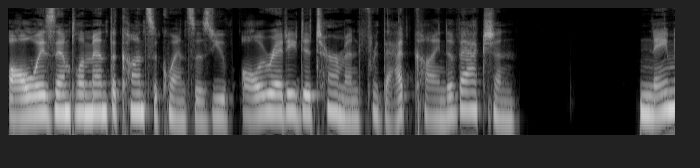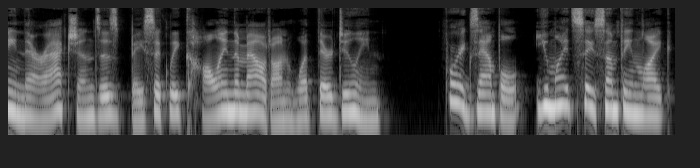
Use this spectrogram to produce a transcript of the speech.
always implement the consequences you've already determined for that kind of action. Naming their actions is basically calling them out on what they're doing. For example, you might say something like,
